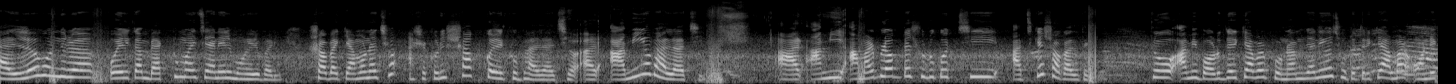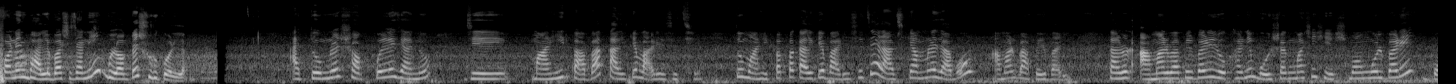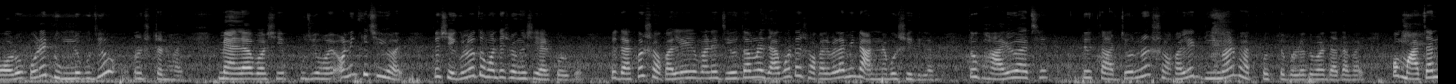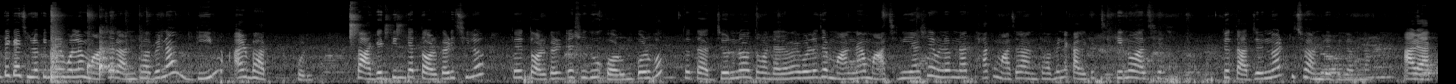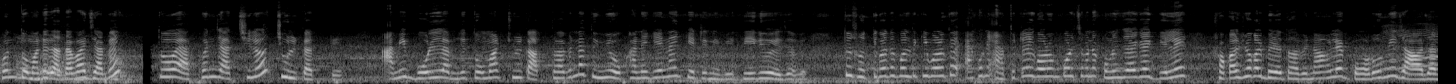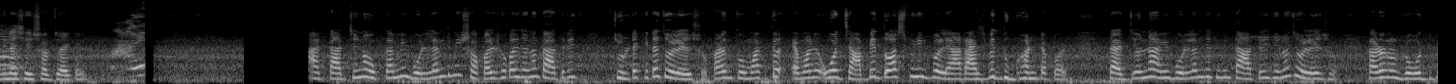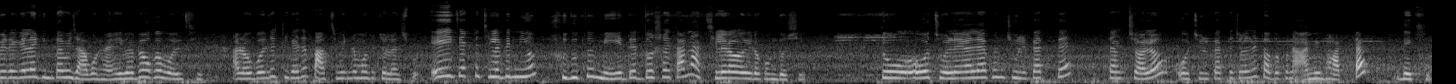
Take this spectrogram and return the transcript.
Hello বন্ধুরা, welcome back to my channel ময়ের বাড়ি। সবাই কেমন আছো? আশা করি সকলে খুব ভালো আছো, আর আমিও ভালো আছি। আর আমি আমার ব্লগটা শুরু করছি আজকে সকাল থেকে। তো আমি বড়োদেরকে আবার প্রণাম জানিয়ে, ছোটোদেরকে আমার অনেক অনেক ভালোবাসা জানিয়ে ব্লগটা শুরু করলাম। আর তোমরা সকলে জানো যে মাহির বাবা কালকে বাড়ি এসেছে। তো মাহির পাপা কালকে বাড়ি এসেছে, আর আজকে আমরা যাব আমার বাপের বাড়ি। কারণ আমার বাপের বাড়ির ওখানে বৈশাখ মাসে শেষ মঙ্গলবারে বড় করে ডুমনো পুজো অনুষ্ঠান হয়। মেলা বসে, পুজো হয়, অনেক কিছুই হয়। তো সেগুলো তোমাদের সঙ্গে শেয়ার করব। তো দেখো সকালে মানে যেহেতু আমরা যাব তো সকালবেলা আমি রান্না বসিয়ে দিলাম। তো ভাইও আছে, তো তার জন্য সকালে ডিম আর ভাত করতে বলল তোমার দাদা ভাই ও মাছ আনতে গেছিল, কিন্তু আমি বললাম মাছ আর আনতে হবে না, ডিম আর ভাত করি। তো আগের দিনকার তরকারি ছিল, তো এই তরকারিটা শুধু গরম করব। তো তার জন্য তোমার দাদাভাই বলল যে, মা, না, মাছ নিয়ে আসে। বললাম, না, থাক, মাছ আর আনতে হবে না, কালকে চিকেনও আছে। তো তার জন্য আর কিছু আনতে দিলাম না। আর এখন তোমাদের দাদাভাই যাবে, তো এখন যাচ্ছিল চুল কাটতে। আমি বললাম যে, তোমার চুল কাটতে হবে না, তুমি ওখানে গিয়ে নাই কেটে নেবে, দেরি হয়ে যাবে। তো সত্যি কথা বলতে কি বলতো, এখন এতটাই গরম পড়ছে মানে কোনো জায়গায় গেলে সকাল সকাল বেরোতে হবে, না হলে গরমে যাওয়া যাবে না সেই সব জায়গায়। আর তার জন্য ওকে আমি বললাম, তুমি সকাল সকাল যেন তাড়াতাড়ি চুলটা কেটে চলে এসো। কারণ তোমার তো মানে ও যাবে দশ মিনিট বলে আর আসবে দু ঘণ্টা পর। তার জন্য আমি বললাম যে, তুমি তাড়াতাড়ি যেন চলে এসো। কারণ রোদ বেড়ে গেলে কিন্তু আমি যাব না, এইভাবে ওকে বলছি। আর ও বলছে, ঠিক আছে, পাঁচ মিনিটের মধ্যে চলে আসব। এই যে একটা ছেলেদের নিয়ম, শুধু তো মেয়েদের দোষ হয় তা না, ছেলেরাও এরকম দোষী। তো ও চলে গেলে এখন চুল কাটতে। তা চলো, ও চুল কাটতে চলে যায় ততক্ষণ আমি ভাতটা দেখি।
